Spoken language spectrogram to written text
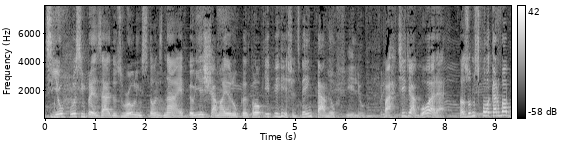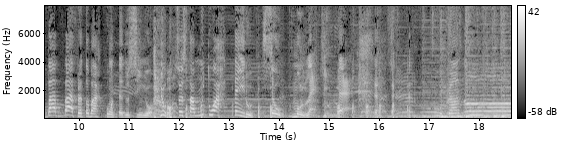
Se eu fosse empresário dos Rolling Stones na época, eu ia chamar ele no canto e falar: Ô Keith Richards, vem cá, meu filho. A partir de agora, nós vamos colocar uma babá pra tomar conta do senhor, viu? O senhor está muito arteiro, seu moleque. É. Pra nós.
